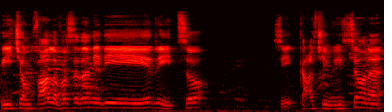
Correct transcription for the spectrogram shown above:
Qui c'è un fallo, forse danni di Rizzo. Sì, calci di punizione.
